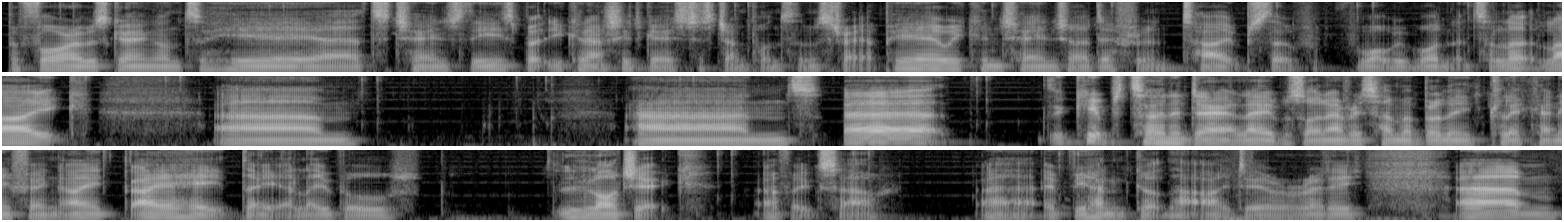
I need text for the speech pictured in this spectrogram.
before I was going on to here uh, to change these, but you can actually go just jump onto them straight up here. We can change our different types of what we want it to look like. Um, and uh, it keeps turning data labels on every time I blooming click anything. I, I hate data label logic of Excel. Uh, if you hadn't got that idea already. Um,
